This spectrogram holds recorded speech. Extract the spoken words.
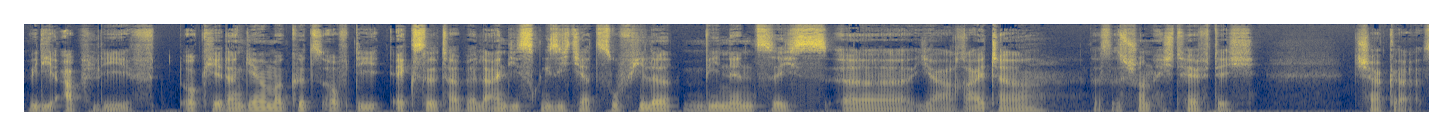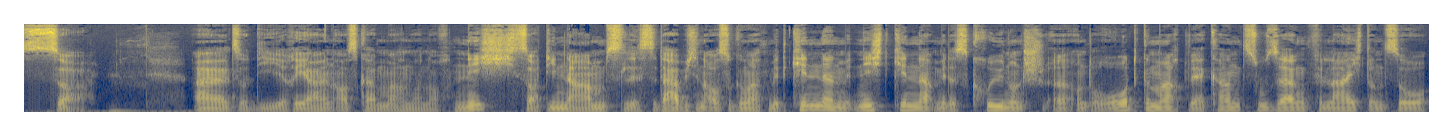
wie die ablief. Okay, dann gehen wir mal kurz auf die Excel-Tabelle ein. Die sieht ja so viele, wie nennt sich's, äh, ja, Reiter. Das ist schon echt heftig. Chaka. So. Also, die realen Ausgaben machen wir noch nicht. So, die Namensliste. Da habe ich dann auch so gemacht mit Kindern, mit Nicht-Kindern, habe mir das grün und, äh, und rot gemacht. Wer kann zusagen vielleicht und so.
